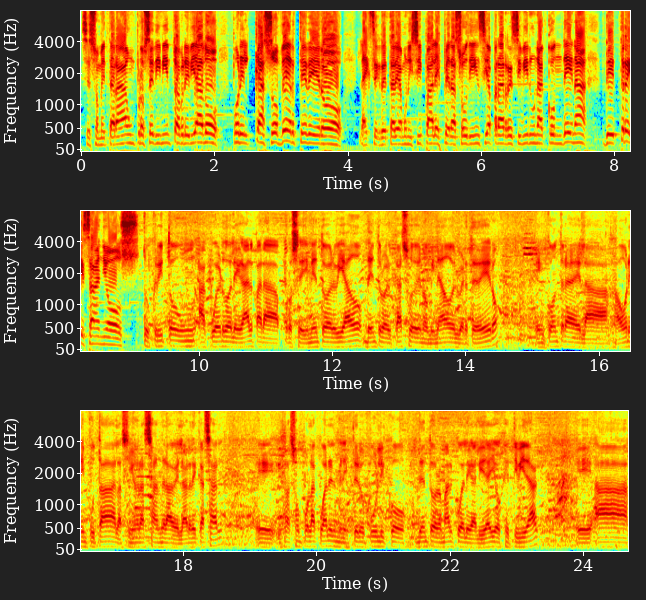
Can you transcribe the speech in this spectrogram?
se someterá a un procedimiento abreviado por el caso vertedero. La exsecretaria municipal espera su audiencia para recibir una condena de tres años. Suscrito un acuerdo legal para procedimiento abreviado dentro del caso denominado del vertedero en contra de la ahora imputada la señora Sandra Velarde Casal, eh, razón por la cual el Ministerio Público, dentro del marco de legalidad y objetividad, eh, ha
